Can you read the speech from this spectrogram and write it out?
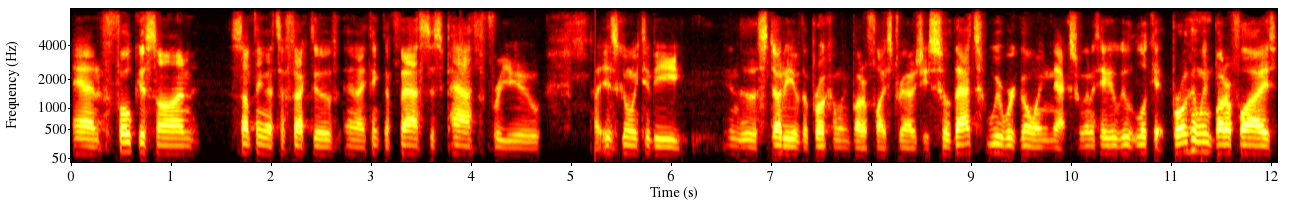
and focus on something that's effective. And I think the fastest path for you uh, is going to be into the study of the broken wing butterfly strategy. So that's where we're going next. We're going to take a look at broken wing butterflies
